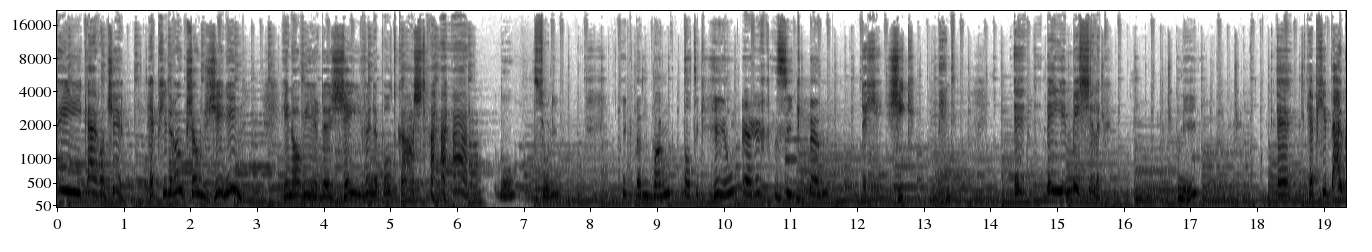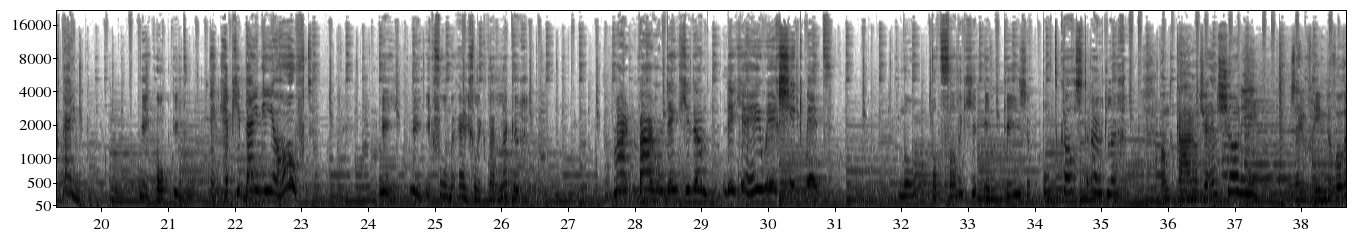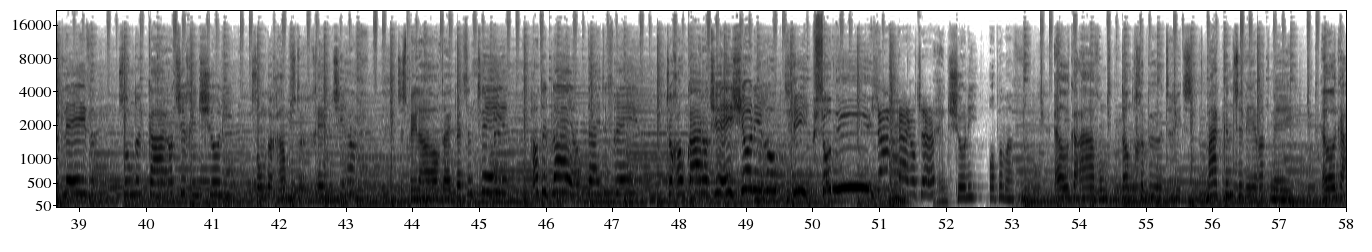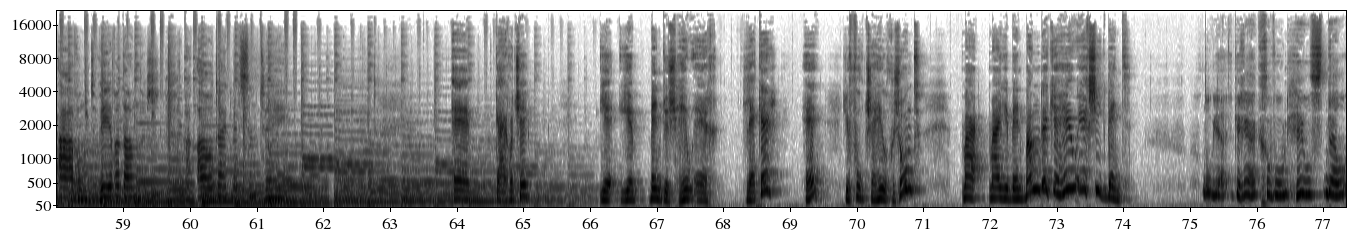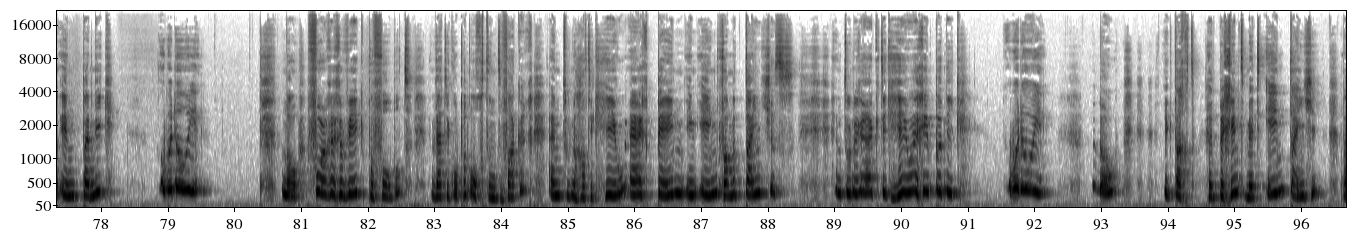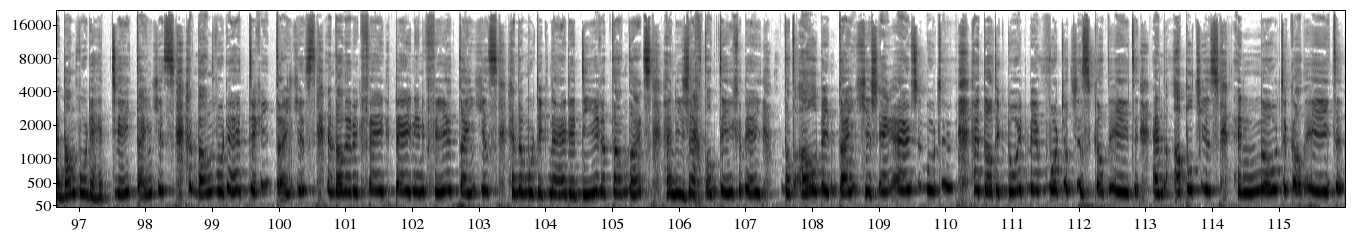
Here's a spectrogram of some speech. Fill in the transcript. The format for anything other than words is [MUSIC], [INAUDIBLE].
hey, Kareltje, heb je er ook zo'n zin in? In alweer de zevende podcast? [LAUGHS] Nou, Johnny, ik ben bang dat ik heel erg ziek ben. dat je ziek bent? Eh, ben je misselijk? Nee, Eh, heb je buikpijn? nee, ook niet. Eh, heb je pijn in je hoofd? Nee, nee, ik voel me eigenlijk wel lekker. Maar waarom denk je dan dat je heel erg ziek bent? Nou, dat zal ik je in deze podcast uitleggen. Want Kareltje en Johnny zijn vrienden voor het leven. Zonder Kareltje geen Johnny, zonder hamster geen giraf. Ze spelen altijd met z'n tweeën, altijd blij, altijd tevreden. Zo gauw Kareltje hey Johnny roept, hey Johnny! Ja, Kareltje. Rent Johnny op hem af. Elke avond dan gebeurt er iets, maken ze weer wat mee. Elke avond weer wat anders, maar altijd met z'n tweeën. Eh, Kareltje, je, je bent dus heel erg lekker, hè? Je voelt je heel gezond, maar, maar je bent bang dat je heel erg ziek bent. Nou ja, ik raak gewoon heel snel in paniek. Hoe bedoel je? Nou, vorige week bijvoorbeeld werd ik op een ochtend wakker en toen had ik heel erg pijn in een van mijn tandjes. En toen raakte ik heel erg in paniek. Hoe bedoel je? Nou, ik dacht, het begint met één tandje, maar dan worden het twee tandjes, en dan worden het drie tandjes, en dan heb ik pijn in vier tandjes, en dan moet ik naar de dierentandarts, en die zegt dan tegen mij dat al mijn tandjes eruit moeten, en dat ik nooit meer worteltjes kan eten, en appeltjes en noten kan eten.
